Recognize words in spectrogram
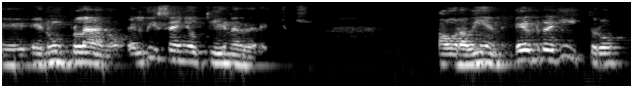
eh, en un plano el diseño tiene derechos. Ahora bien, el registro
